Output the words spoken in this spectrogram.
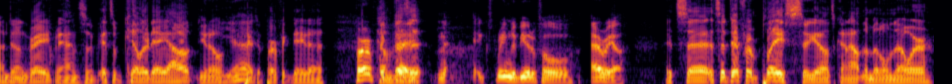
I'm doing great, man. So it's a killer day out. You know, Yeah. picked a perfect day to. Perfect Come day. visit. N- Extremely beautiful area. It's uh, it's a different place. So you know, it's kind of out in the middle of nowhere,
